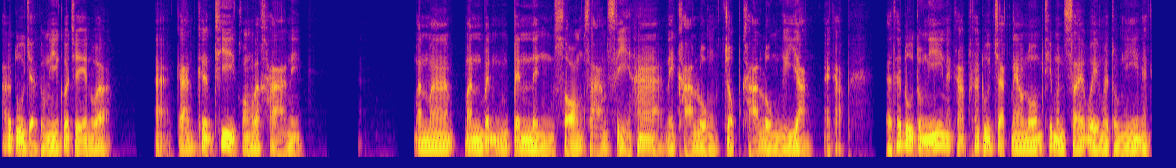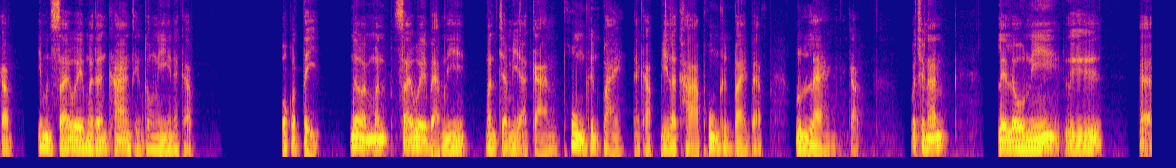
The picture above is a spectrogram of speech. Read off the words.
ถ้าดูจากตรงนี้ก็จะเห็นว่าการเคลื่อนที่ของราคานี่ มันมา มันเป็น เป็นหนึ่งสองสามสี่ห้าในขาลงจบขาลงหรือยังนะครับ แต่ถ้าดูตรงนี้นะครับ ถ้าดูจากแนวโน้มที่มันไซด์เวย์มาตรงนี้นะครับ ที่มันไซด์เวย์มาด้านข้างถึงตรงนี้นะครับ ปกติเมื่อมันไซด์เวย์แบบนี้มันจะมีอาการพุ่งขึ้นไปนะครับ มีราคาพุ่งขึ้นไปแบบรุนแรงนะครับ เพราะฉะนั้นเร็วๆนี้หรือเอ่อ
